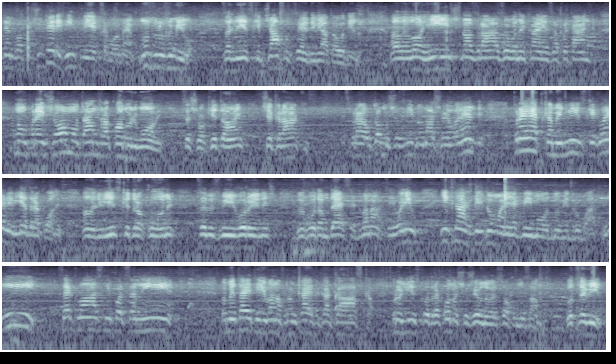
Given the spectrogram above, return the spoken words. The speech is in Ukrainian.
21.24 він плюється вогнем. Ну зрозуміло, за львівським часом це 9 година. Але логічно зразу виникає запитання. Ну при чому там дракон у Львові? Це що, Китай чи Краків? Справа в тому, що згідно нашої легенди, предками львівських левів є дракони. Але львівські дракони це не Змій Горинич, там 10-12 голів, і кожен думає, як би йому одну відрубати. Ні, це класні пацани. Пам'ятаєте, Івана Франка є така казка про львівського дракона, що жив на високому замку. Оце він.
